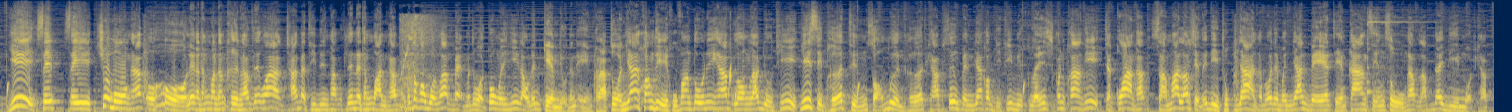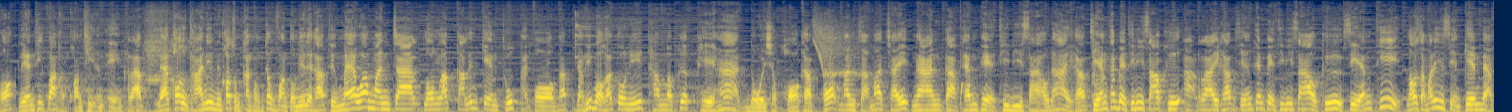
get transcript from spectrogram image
24 ชั่วโมงครับ โอ้โห เล่นกันทั้งวันทั้งคืนครับ เรียกว่าชาร์จแบตทีนึงครับ เล่นได้ทั้งวันครับ ไม่ต้องกังวลว่าแบตมันจะหมดช่วงเวลาที่เราเล่นเกมอยู่นั่นเองครับ ส่วนย่านความถี่หูฟังตัวนี้ครับ รองรับอยู่ที่ 20 เฮิรตซ์ถึง 20,000 เฮิรตซ์ครับ ซึ่งเป็นย่านความถี่ที่มีเลนส์ค่อนข้างที่จะกว้างครับ สามารถรับเสียงได้ดีทุกย่านครับไม่ว่าจะเป็นย่านเบส เสียงกลาง เสียงสูงครับ รับได้ดีหมดครับ เพราะเลนส์ที่กว้างของความถี่นั่นเองครับ และข้อสุดท้ายนี่เป็นข้อสำคัญของเจ้าหูฟังตัวนี้เลยครับ ถึงแม้ว่ามันจะรองรับการเล่นเกมทุกแพลตฟอร์มครับ อย่างที่บอกครับตัวนี้ทำมาเพื่อ P5 โดยเฉพาะครับ เพราะมันสามารถใช้งานกับเทมเพลต TD Sound ได้ครับ เสียงเทมเพลต TD Sound คืออะไรครับ เสียงเทมเพลต TD Sound คือเสียงที่เราสามารถได้ยินเสียงเกมแบบ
